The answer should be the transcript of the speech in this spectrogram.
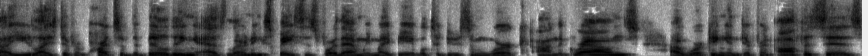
uh, utilize different parts of the building as learning spaces for them. We might be able to do some work on the grounds, uh, working in different offices.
